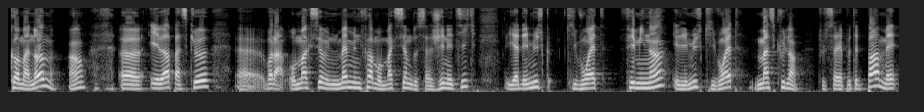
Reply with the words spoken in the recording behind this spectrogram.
comme un homme, hein, euh, et là parce que euh, voilà, au maximum, même une femme au maximum de sa génétique, il y a des muscles qui vont être féminins et des muscles qui vont être masculins. Tu le savais peut-être pas, mais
